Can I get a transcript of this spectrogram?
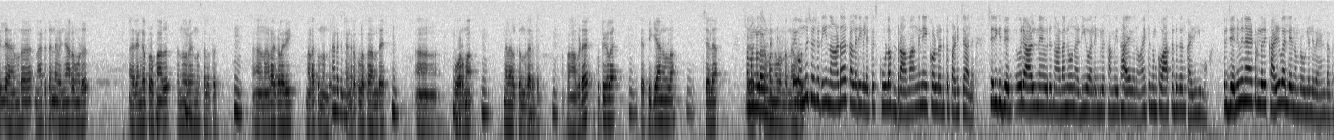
ഇല്ല നമ്മുടെ നാട്ടിൽ തന്നെ വെഞ്ഞാറമൂട് രംഗപ്രഭാത് എന്ന് പറയുന്ന സ്ഥലത്ത് നാടകളരി നടക്കുന്നുണ്ട്. നടക്കുന്നുണ്ട്. ശങ്കരപ്പിള്ള സാറിന്റെ ഓർമ്മ നിലനിൽക്കുന്ന തരത്തിൽ. അപ്പം അവിടെ കുട്ടികളെ എത്തിക്കാനുള്ള ചില ശ്രമങ്ങളുണ്ട് ഒന്ന് ചോദിച്ചോട്ടെ ഈ നാടക കളരികൾ ഇപ്പൊ സ്കൂൾ ഓഫ് ഡ്രാമ അങ്ങനെയൊക്കെ ഉള്ളിടത്ത് പഠിച്ചാൽ ശരിക്കും ഒരാളിനെ ഒരു നടനോ നടിയോ അല്ലെങ്കിൽ ഒരു സംവിധായകനോ ആയിട്ട് നമുക്ക് വാർത്തെടുക്കാൻ കഴിയുമോ? ഒരു ജെനുവിനായിട്ടുള്ള ഒരു കഴിവല്ലേ നമ്മുടെ ഉള്ളിൽ വേണ്ടത്?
